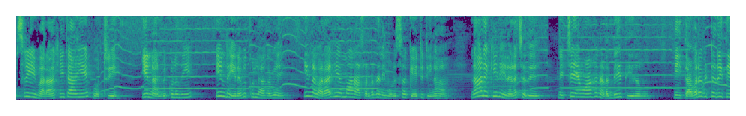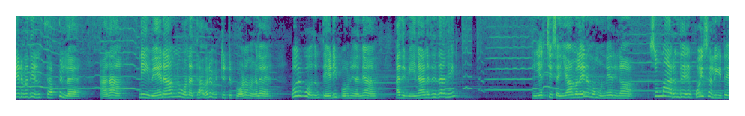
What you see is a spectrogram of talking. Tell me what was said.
ஸ்ரீ வராகிதாயே போற்றி. என் அன்பு குழந்தையே இந்த இரவுக்குள்ளாகவே இந்த வராகி அம்மா நான் சொல்றதை நீ முழுசா கேட்டுட்டினா? நாளைக்கு நீ நினைச்சது நிச்சயமாக நடந்தே தீரும். நீ தவற விட்டதை தேடுவதில் தப்பில்லை. ஆனா நீ வேணாம்னு உன்னை தவற விட்டுட்டு போனவங்கள ஒருபோதும் தேடி போனா அது வீணானது தானே? முயற்சி செய்யாமலே நம்ம முன்னேறினா சும்மா இருந்து பொய் சொல்லிக்கிட்டு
